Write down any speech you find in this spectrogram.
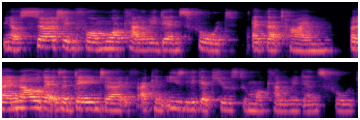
you know, searching for more calorie dense food at that time. But I know there is a danger if I can easily get used to more calorie dense food.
